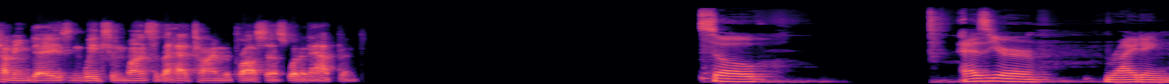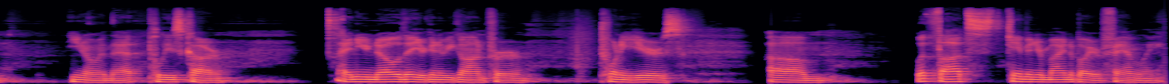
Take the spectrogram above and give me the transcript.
coming days and weeks and months as I had time to process what had happened. So as you're riding, you know, in that police car, and you know that you're going to be gone for 20 years, um, what thoughts came in your mind about your family?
